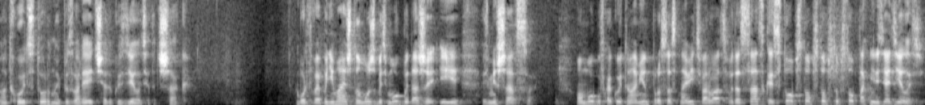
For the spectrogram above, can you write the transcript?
Он отходит в сторону и позволяет человеку сделать этот шаг. Более того, я понимаю, что он, может быть, мог бы даже и вмешаться – он мог бы в какой-то момент просто остановить, ворваться в этот сад, сказать, стоп, стоп, стоп, стоп, стоп, так нельзя делать.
